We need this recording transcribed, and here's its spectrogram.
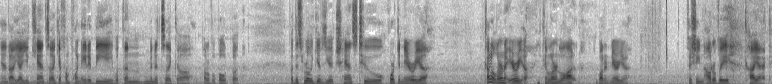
And uh, yeah, you can't uh, get from point A to B within minutes like uh, out of a boat, but but this really gives you a chance to work an area, kind of learn an area. You can learn a lot about an area fishing out of a kayak.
